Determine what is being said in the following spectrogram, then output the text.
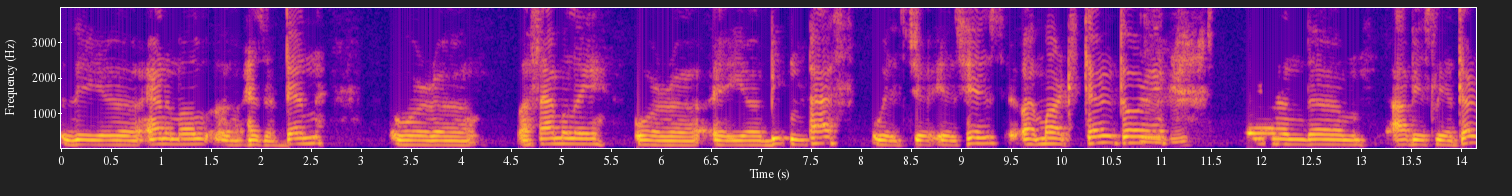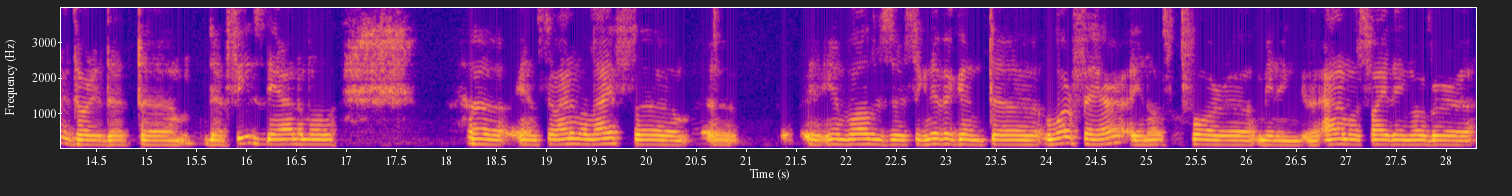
The uh, animal uh, has a den or uh, a family or uh, a uh, beaten path, which uh, is his, a marked territory Mhm. and um, obviously a territory that um, that feeds the animal. Uh, and so, animal life uh, involves a significant uh, warfare. You know, for uh, meaning uh, animals fighting over uh,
